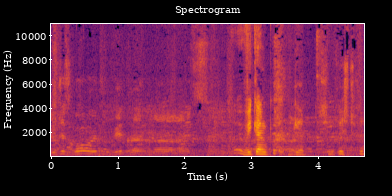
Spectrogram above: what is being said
You just go a little bit and uh, it's We can get cheapest. you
